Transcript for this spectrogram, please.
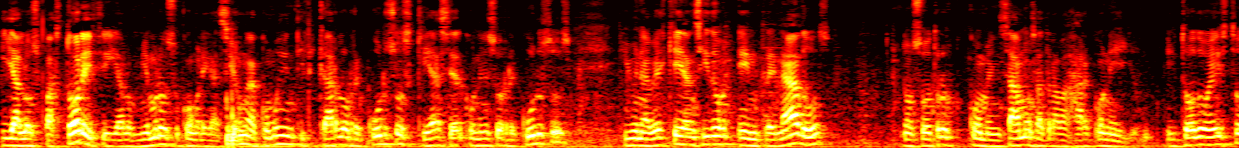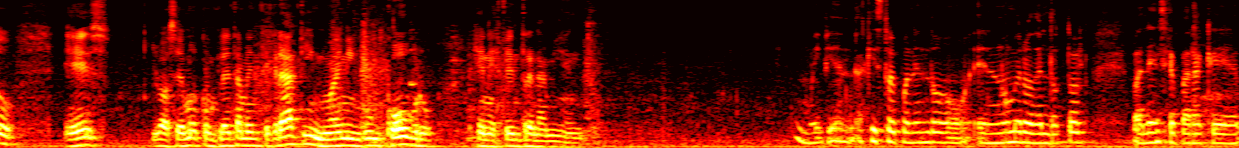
y a los pastores y a los miembros de su congregación a cómo identificar los recursos, qué hacer con esos recursos. Y una vez que han sido entrenados, nosotros comenzamos a trabajar con ellos. Y todo esto es, lo hacemos completamente gratis, no hay ningún cobro en este entrenamiento. Muy bien. Aquí estoy poniendo el número del doctor Valencia para que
